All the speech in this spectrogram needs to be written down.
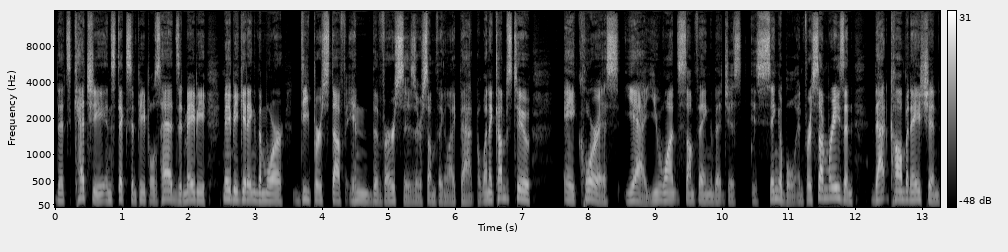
that's catchy and sticks in people's heads and maybe maybe getting the more deeper stuff in the verses or something like that. But when it comes to a chorus yeah you want something that just is singable and for some reason that combination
